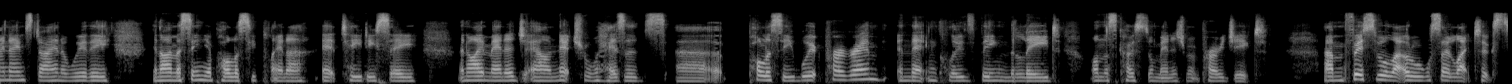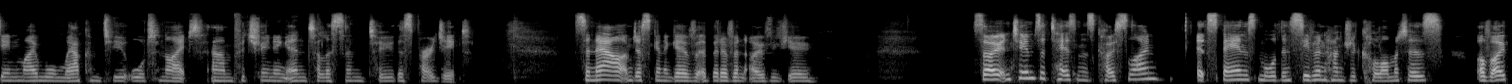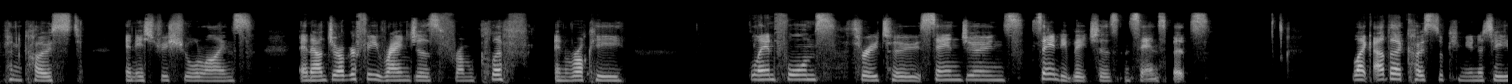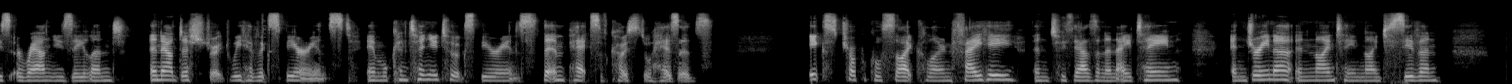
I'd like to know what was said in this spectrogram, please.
My name's Diana Worthy and I'm a Senior Policy Planner at TDC and I manage our natural hazards uh, policy work program and that includes being the lead on this coastal management project. Um, first of all, I would also like to extend my warm welcome to you all tonight um, for tuning in to listen to this project. So now I'm just going to give a bit of an overview. So in terms of Tasman's coastline, it spans more than 700 kilometres of open coast and estuary shorelines, and our geography ranges from cliff and rocky landforms through to sand dunes, sandy beaches and sand spits. Like other coastal communities around New Zealand, in our district we have experienced and will continue to experience the impacts of coastal hazards. Ex-tropical cyclone Fehi in 2018 and Drena in 1997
